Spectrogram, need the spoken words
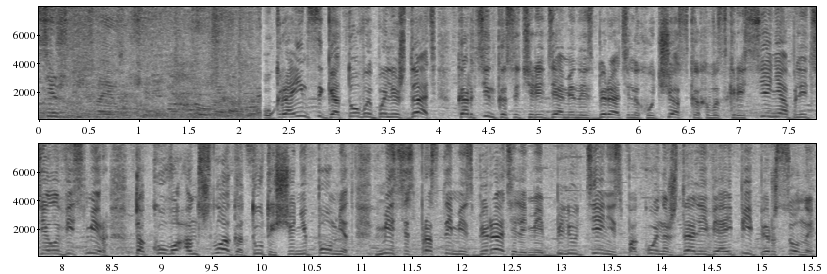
Все ждут своей очереди. Украинцы готовы были ждать. Картинка с очередями на избирательных участках в воскресенье облетела весь мир. Такого аншлага тут еще не помнят. Вместе с простыми избирателями бюллетени спокойно ждали VIP-персоны.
